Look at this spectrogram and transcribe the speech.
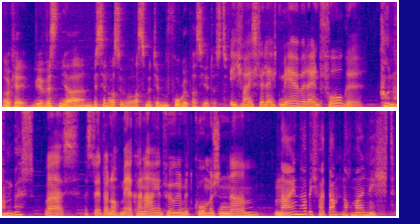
Okay, wir wissen ja ein bisschen was über was mit dem Vogel passiert ist. Ich weiß vielleicht mehr über deinen Vogel. Columbus? Was? Hast du etwa noch mehr Kanarienvögel mit komischen Namen? Nein, habe ich verdammt nochmal nicht.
